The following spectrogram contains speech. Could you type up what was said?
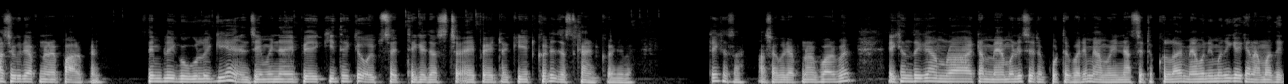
আশা করি আপনারা পারবেন। সিম্পলি গুগলে গিয়ে জেমিনা এপিআই কি থেকে ওয়েবসাইট থেকে জাস্ট এপিআইটা ক্রিয়েট করে জাস্ট কানেক্ট করে নেবে। ঠিক আছে? আশা করি আপনারা পারবেন। এখান থেকে আমরা একটা মেমোরি সেট করতে পারি। মেমোরি না সেট আপ করলে হয়। মেমোরি মানে কি? এখানে আমাদের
